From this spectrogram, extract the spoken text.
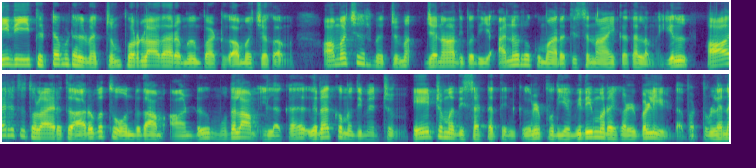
நிதி திட்டமிடல் மற்றும் பொருளாதார மேம்பாட்டு அமைச்சகம் அமைச்சர் மற்றும் ஜனாதிபதி அனுரகுமார திசநாயக்க தலைமையில் ஆயிரத்தி தொள்ளாயிரத்து அறுபத்தி ஒன்பதாம் ஆண்டு முதலாம் இலக்க இறக்குமதி மற்றும் ஏற்றுமதி சட்டத்தின் கீழ் புதிய விதிமுறைகள் வெளியிடப்பட்டுள்ளன.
